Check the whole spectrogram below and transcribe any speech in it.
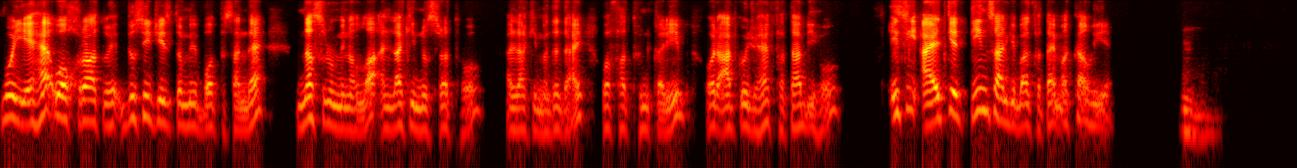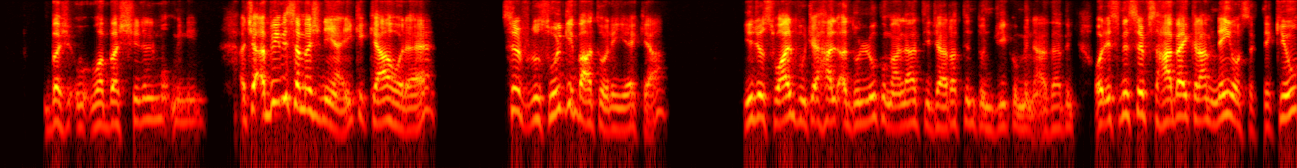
وہ یہ ہے وہ اخرى دوسری چیز تمہیں بہت پسند ہے نصر من اللہ اللہ کی نصرت ہو اللہ کی مدد آئے وہ فتح قریب اور آپ کو جو ہے فتح بھی ہو۔ اسی آیت کے تین سال کے بعد فتح مکہ ہوئی ہے۔ بشر المؤمنین۔ اچھا ابھی بھی سمجھ نہیں آئی کہ کیا ہو رہا ہے۔ صرف رسول کی بات ہو رہی ہے کیا؟ یہ جو سوال پوچھا حل ادلکم علی تجارت تنجیکم من عذاب؟ اور اس میں صرف صحابہ کرام نہیں ہو سکتے۔ کیوں؟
